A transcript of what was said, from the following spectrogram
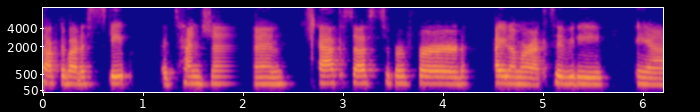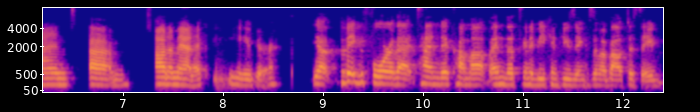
talked about escape, attention, access to preferred item or activity, and um, automatic behavior. Yep, big four that tend to come up, and that's going to be confusing because I'm about to say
